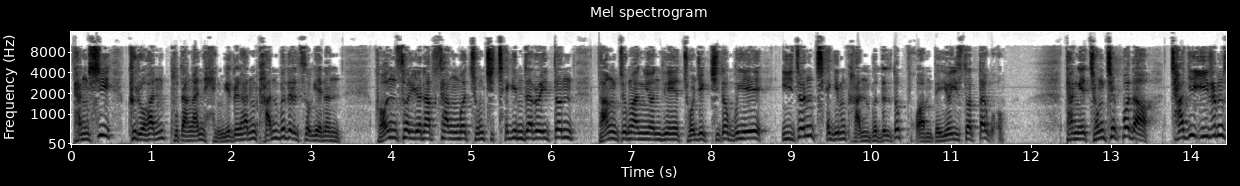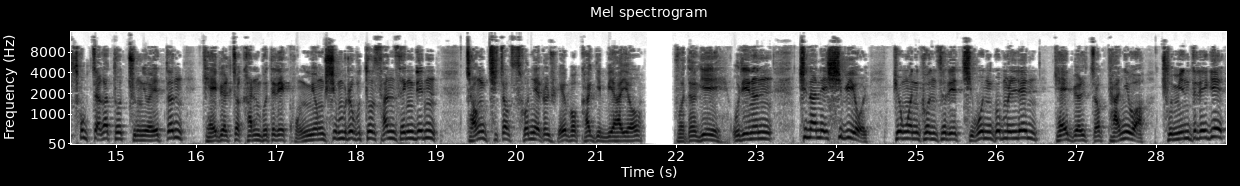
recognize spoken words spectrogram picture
당시 그러한 부당한 행위를 한 간부들 속에는 건설연합 상무 정치 책임자로 있던 당중앙위원회 조직 지도부의 이전 책임 간부들도 포함되어 있었다고. 당의 정책보다 자기 이름 속자가 더 중요했던 개별적 간부들의 공명심으로부터 산생된 정치적 손해를 회복하기 위하여 부득이 우리는 지난해 12월 병원 건설에 지원금을 낸 개별적 단위와 주민들에게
